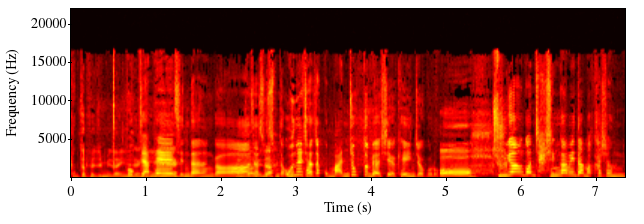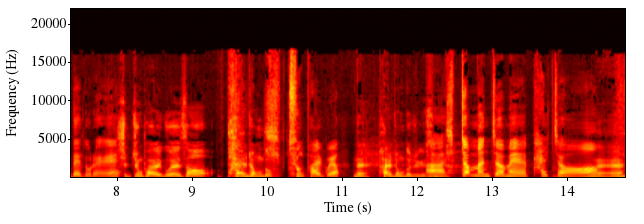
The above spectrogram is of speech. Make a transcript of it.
복잡해집니다. 인생이. 복잡해진다는 거. 자, 감사합니다. 좋습니다. 오늘 자작곡 만족도 몇이에요, 개인적으로? 어, 중요한 건 자신감이다 막 하셨는데, 노래. 10중 8구에서 8 정도. 중 8고요? 네, 8 정도 주겠습니다. 아, 10점 만점에 8점. 네.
